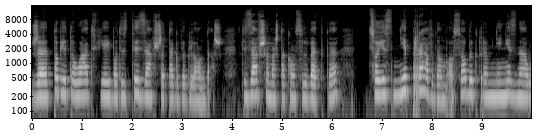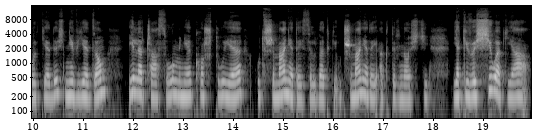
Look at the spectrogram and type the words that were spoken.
że tobie to łatwiej, bo ty, ty zawsze tak wyglądasz. Ty zawsze masz taką sylwetkę, co jest nieprawdą, bo osoby, które mnie nie znały kiedyś, nie wiedzą, ile czasu mnie kosztuje utrzymanie tej sylwetki, utrzymanie tej aktywności, jaki wysiłek ja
